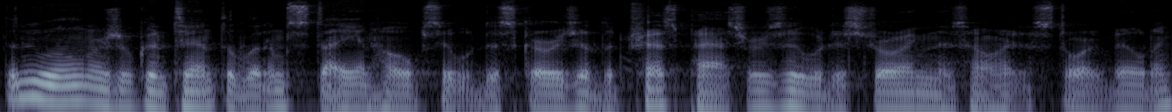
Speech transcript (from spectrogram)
the new owners were content to let him stay in hopes it would discourage other trespassers who were destroying this historic building.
